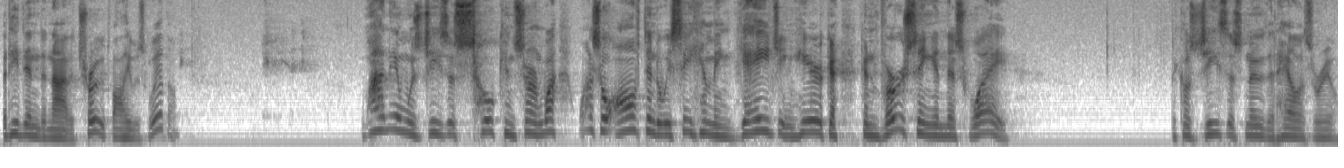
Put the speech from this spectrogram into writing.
but he didn't deny the truth while he was with them. Why then was Jesus so concerned? Why, why so often do we see him engaging here, conversing in this way? Because Jesus knew that hell is real.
